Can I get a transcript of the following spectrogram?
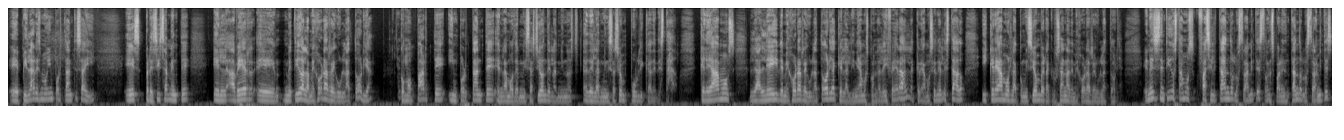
eh, pilares muy importantes ahí es precisamente el haber eh, metido a la mejora regulatoria como parte importante en la modernización de la, de la administración pública del Estado creamos la ley de mejora regulatoria que la alineamos con la ley federal, la creamos en el Estado y creamos la Comisión Veracruzana de Mejora Regulatoria. En ese sentido estamos facilitando los trámites, transparentando los trámites.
